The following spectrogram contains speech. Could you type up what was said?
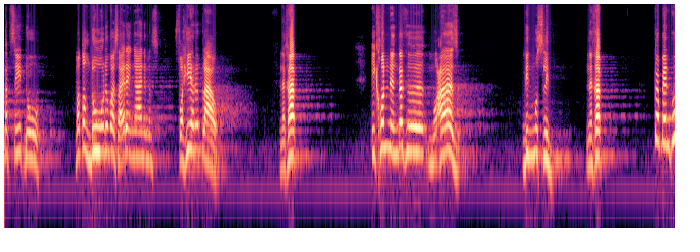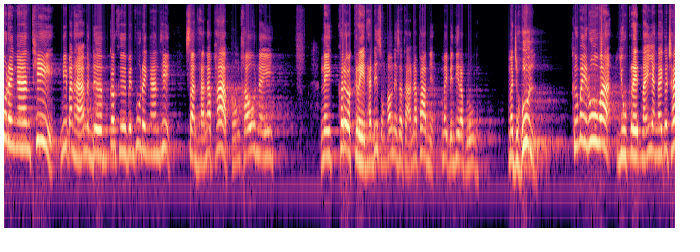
ตับซีดดูมันต้องดูด้วยว่าสายรายงานเนี่ยมันฟอฮีหรือเปล่านะครับ อีกคนหนึ่งก็คือมูอาซบินมุสลิมนะครับ ก็เป็นผู้รายงานที่มีปัญหาเหมือนเดิม ก็คือเป็นผู้รายงานที่สถานภาพของเขาใน ในเขาเรียกว่าเกรดฮัดดิสของเขาในสถานภาพเนี่ยไม่เป็นที่รับรู้มาจะหุลคือไม่รู้ว่าอยู่เกรดไหนยังไงก็ใช้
